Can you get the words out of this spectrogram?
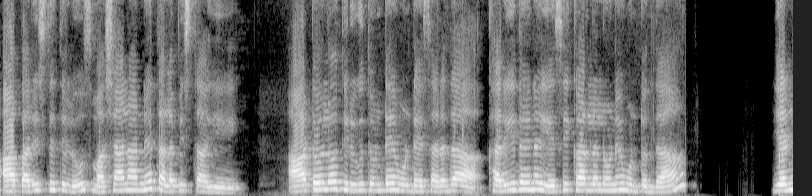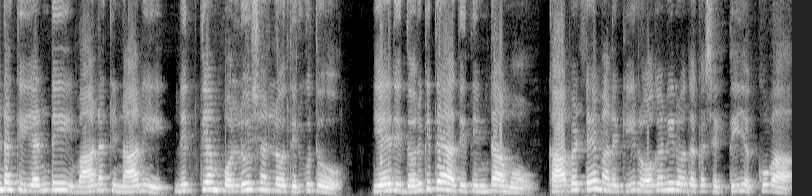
ఆ పరిస్థితులు శ్మశానాన్నే తలపిస్తాయి. ఆటోలో తిరుగుతుంటే ఉండే సరదా ఖరీదైన ఏసీ కార్లలోనే ఉంటుందా? ఎండకి ఎండి వానకి నాని నిత్యం పొల్యూషన్లో తిరుగుతూ ఏది దొరికితే అది తింటాము. కాబట్టే మనకి రోగనిరోధక శక్తి ఎక్కువ.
